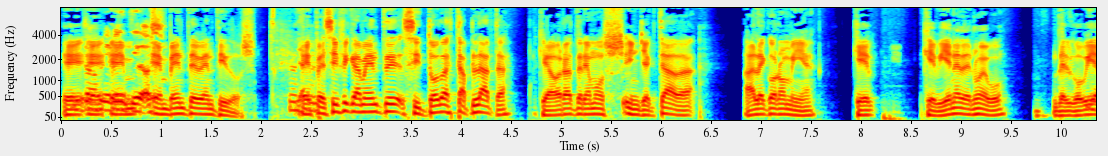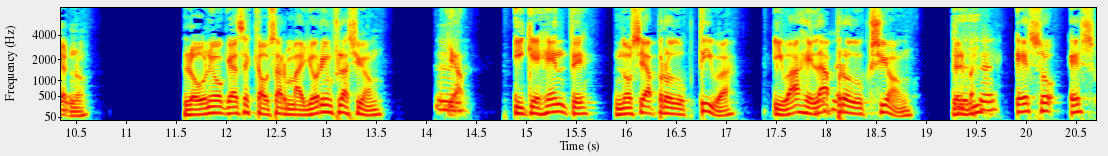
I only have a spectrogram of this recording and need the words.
eh, eh, en, 2022. en 2022. Específicamente, si toda esta plata que ahora tenemos inyectada a la economía, que, que viene de nuevo del gobierno, lo único que hace es causar mayor inflación Mm. Y que gente no sea productiva y baje la producción, del, Ujú. eso es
